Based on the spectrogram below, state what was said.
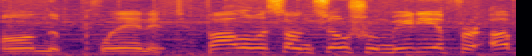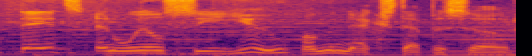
on the planet. Follow us on social media for updates, and we'll see you on the next episode.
